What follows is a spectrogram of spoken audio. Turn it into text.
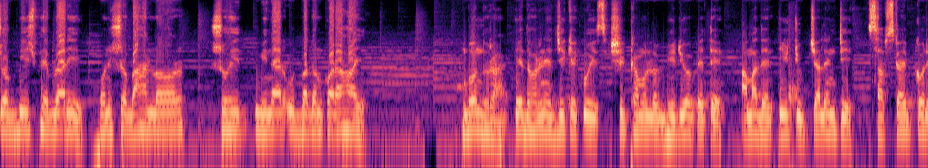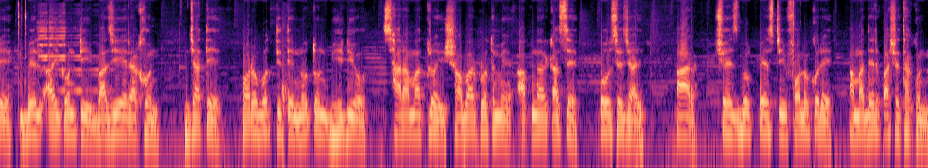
চব্বিশ ফেব্রুয়ারি উনিশশো বাহান্নর শহীদ মিনার উদ্বোধন করা হয়। বন্ধুরা, এ ধরনের জিকে কুইজ শিক্ষামূলক ভিডিও পেতে আমাদের ইউটিউব চ্যানেলটি সাবস্ক্রাইব করে বেল আইকনটি বাজিয়ে রাখুন, যাতে পরবর্তীতে নতুন ভিডিও ছাড়া মাত্রই সবার প্রথমে আপনার কাছে পৌঁছে যায়। আর ফেসবুক পেজটি ফলো করে আমাদের পাশে থাকুন।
